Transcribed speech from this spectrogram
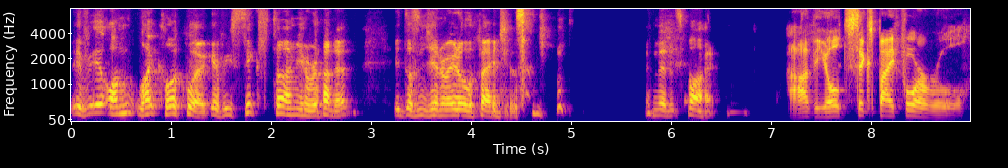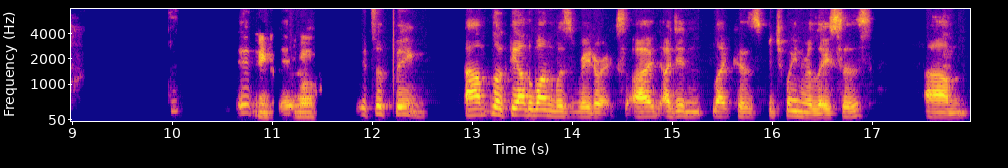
If it, on like clockwork, every sixth time you run it, it doesn't generate all the pages. and then it's fine. Ah, the old six by four rule. It, it, it's a thing. Um, look, the other one was redirects. I, I didn't like because between releases, um,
